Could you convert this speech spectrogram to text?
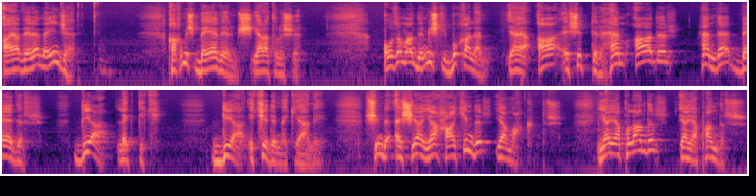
A'ya veremeyince kalkmış B'ye vermiş yaratılışı. O zaman demiş ki bu kalem yani A eşittir hem A'dır hem de B'dir. Diyalektik. Dia iki demek yani. Şimdi eşya ya hakimdir ya mahkumdur. Ya yapılandır ya yapandır.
